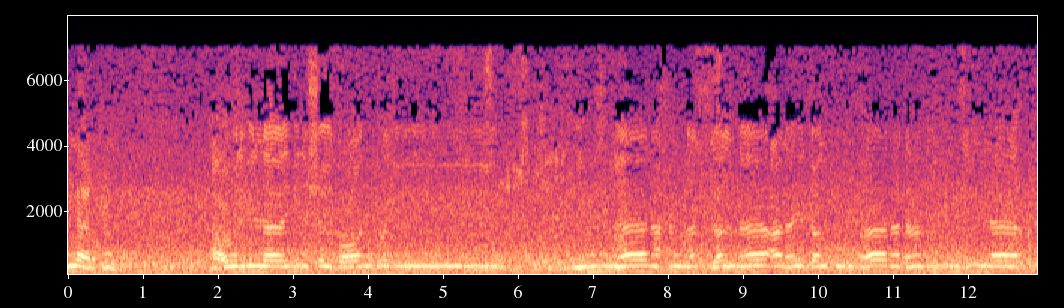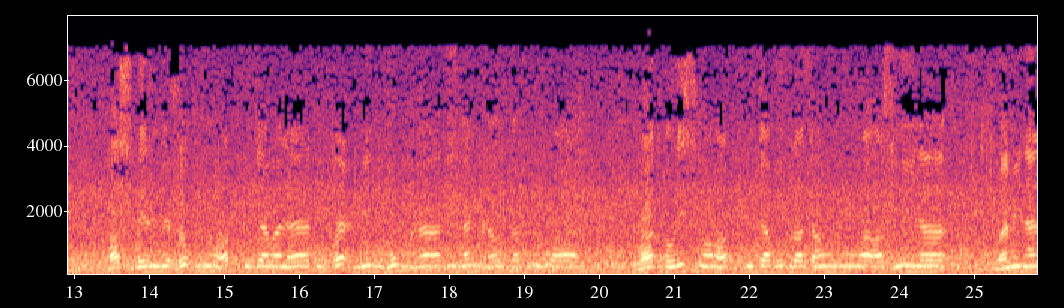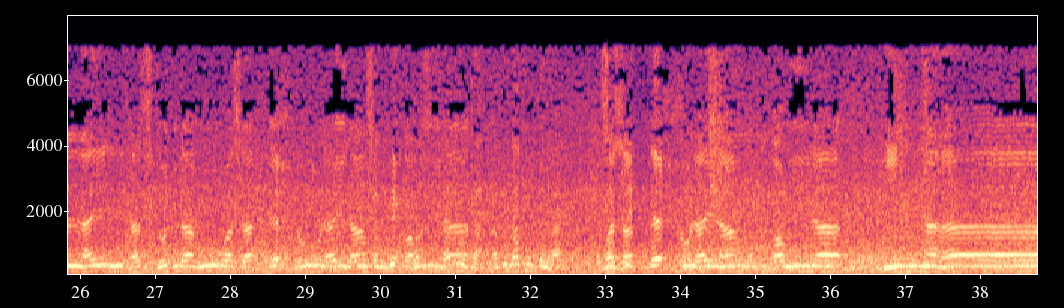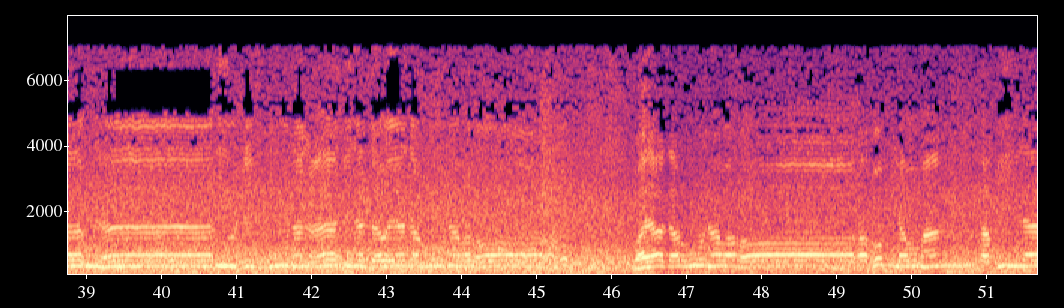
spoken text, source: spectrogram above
بسم الله الرحمن الرحيم. أعوذ بالله من الشيطان الرجيم. إنا نحن نزلنا عليك القرآن تنزيلا. فاصبر لحكم ربك ولا تطع منهم آثما أو كفورا. واذكر اسم ربك بكرة وأصيلا. ومن الليل فاسجد له وسبحه ليلا سبحه طويلا. أقول لا تمد الهاء وسبحه ليلا طويلا. إن هؤلاء يحبون العاجلة ويذرون وراءهم ويذرون وراءهم يوما ثقيلا.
